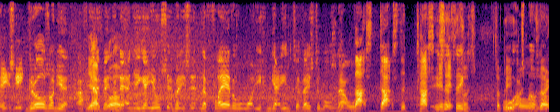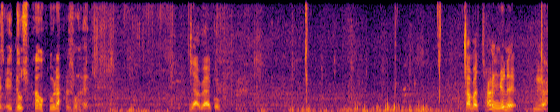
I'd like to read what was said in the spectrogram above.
it's, it grows on you after Yeah, a of bit, it? And you get used to it. But it's the flavour of what you can get into vegetables now. that's that's the task, is the it, thing. For, for Ooh, that smells nice. It does smell good, actually. Yeah, very good. Have a tongue, innit? Yeah.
